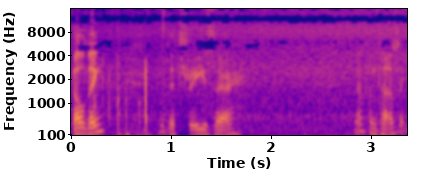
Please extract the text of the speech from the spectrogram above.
building with the trees there. Isn't fantastic?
